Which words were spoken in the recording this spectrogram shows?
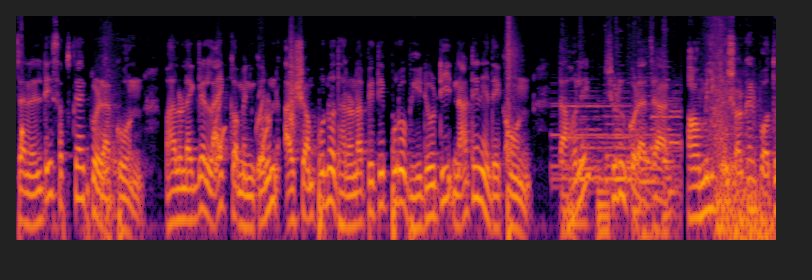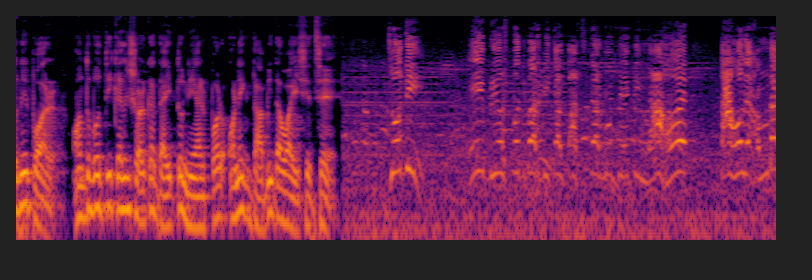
চ্যানেলটি সাবস্ক্রাইব করে রাখুন। ভালো লাগলে লাইক, কমেন্ট করুন আর সম্পূর্ণ ধারণা পেতে পুরো ভিডিওটি না টেনে দেখুন। তাহলে শুরু করা যাক। আওয়ামী লীগের সরকার পতনের পর অন্তর্বর্তীকালীন সরকার দায়িত্ব নেয়ার পর অনেক দাবি দাওয়া এসেছে। যদি এই বৃহস্পতিবার বিকাল পাঁচটার মধ্যে এটি না হয় তাহলে আমরা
